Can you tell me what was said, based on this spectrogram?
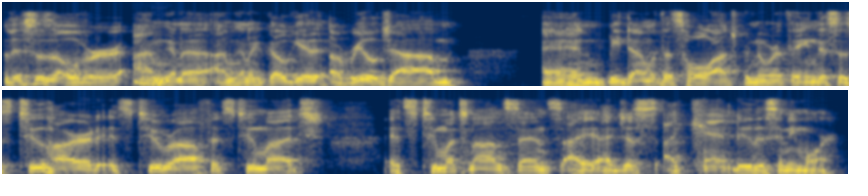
This is over. I'm hmm. going to, I'm going to go get a real job and be done with this whole entrepreneur thing. This is too hard. It's too rough. It's too much. It's too much nonsense. I, I just, I can't do this anymore.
